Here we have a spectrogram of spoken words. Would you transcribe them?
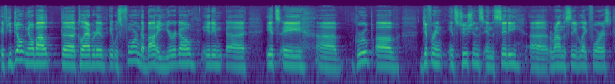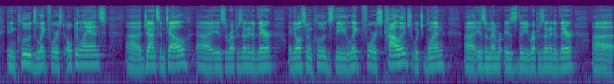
if you don't know about the collaborative, it was formed about a year ago. It uh, it's a group of different institutions in the city, around the city of Lake Forest. It includes Lake Forest Open Lands. Uh, John Sentel uh, is the representative there. It also includes the Lake Forest College, which Glenn uh, is a member, is the representative there. Uh,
